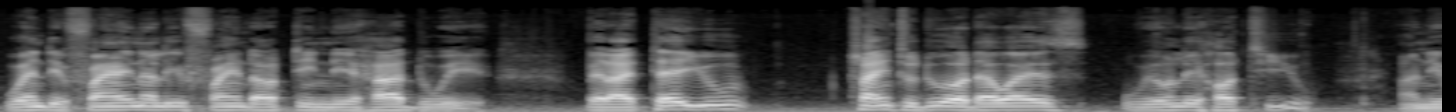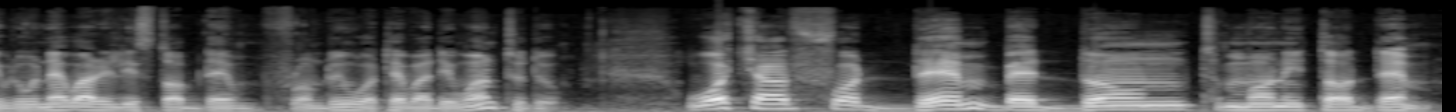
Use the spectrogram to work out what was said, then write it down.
when they finally find out in a hard way. But I tell you, trying to do otherwise will only hurt you, and it will never really stop them from doing whatever they want to do. Watch out for them, but don't monitor them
